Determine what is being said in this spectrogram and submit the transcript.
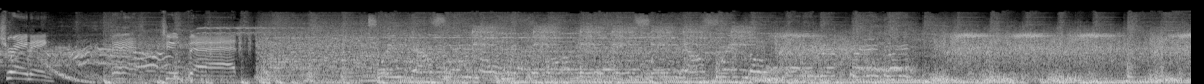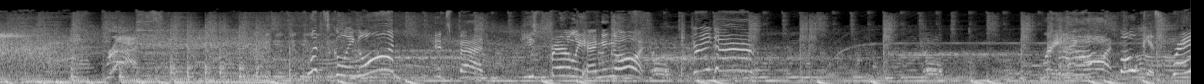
Training. Eh, too bad. Swing down, swing low. Swing down, swing low. Beyblade, Beyblade. What's going on? It's bad. He's barely hanging on. Driger! Ray, hang on. Focus, Ray!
